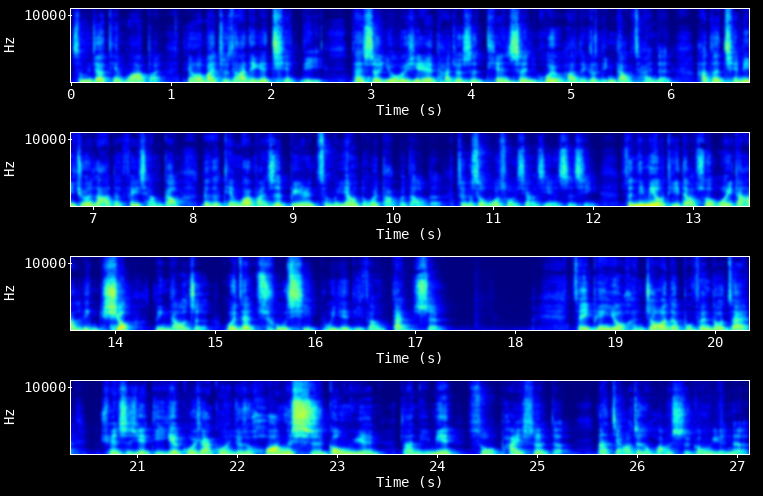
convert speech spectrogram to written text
什么叫天花板？天花板就是他的一个潜力。但是有一些人，他就是天生会有他的一个领导才能，他的潜力就会拉得非常高。那个天花板是别人怎么样都会达不到的，这个是我所相信的事情。所以里面有提到说，伟大领袖、领导者会在出其不意的地方诞生。这一片有很重要的部分都在全世界第一个国家公园就是黄石公园，那里面所拍摄的。那讲到这个黄石公园呢，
